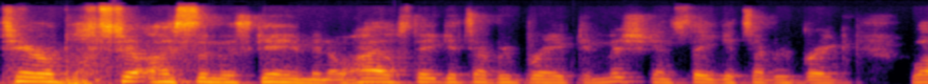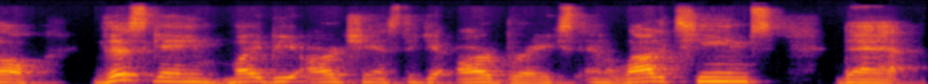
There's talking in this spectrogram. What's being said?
terrible to us in this game, and Ohio State gets every break, and Michigan State gets every break. Well, this game might be our chance to get our breaks, and a lot of teams that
